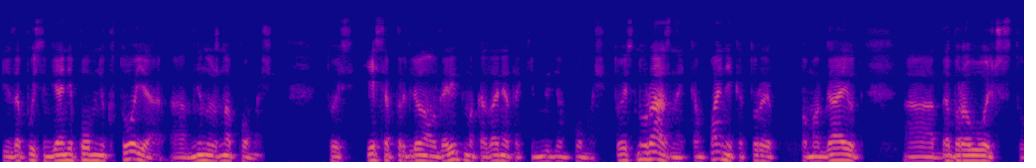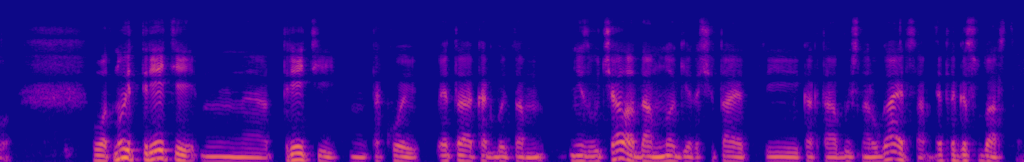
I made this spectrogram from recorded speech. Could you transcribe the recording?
Или, допустим, «я не помню, кто я, а мне нужна помощь». То есть есть определенный алгоритм оказания таким людям помощи. То есть, ну, разные компании, которые помогают а, добровольчеству. Вот. Ну и третий, третий такой, это как бы там не звучало, да, многие это считают и как-то обычно ругаются, это государство.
